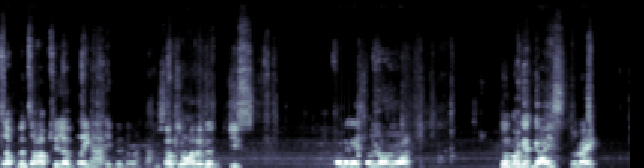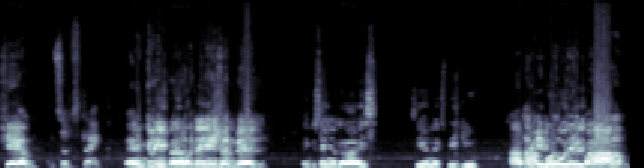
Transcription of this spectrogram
Sarap dun sa Kapsilab. Try natin dun naman. masarap yung ano dun. Cheese. Wala guys, tapos kami ha. Don't forget guys, to like Share. And subscribe. and click the notification bell. Thank you sa inyo guys. See you next video. Happy, food food trip, trip,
